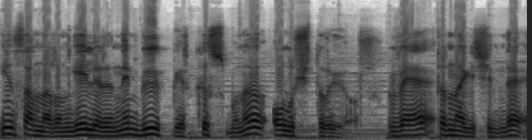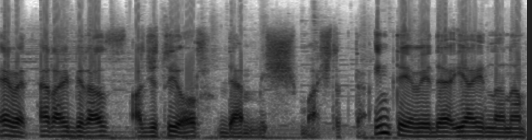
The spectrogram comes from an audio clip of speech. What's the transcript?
insanların gelirinin büyük bir kısmını oluşturuyor ve tırnak içinde evet her ay biraz acıtıyor denmiş başlıkta. IMTV'de yayınlanan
